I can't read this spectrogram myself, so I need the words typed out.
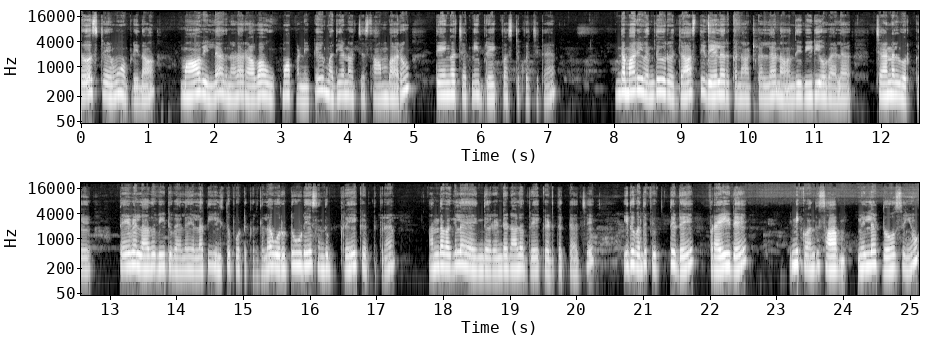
தேர்ஸ்டேவும் அப்படி தான் இல்லை. அதனால் ரவா உப்புமா பண்ணிவிட்டு மதியானம் வச்ச சாம்பாரும் தேங்காய் சட்னி பிரேக்ஃபாஸ்ட்டுக்கு வச்சுட்டேன். இந்த மாதிரி வந்து ஒரு ஜாஸ்தி வேலை இருக்க நாட்களில் நான் வந்து வீடியோ வேலை சேனல் ஒர்க்கு தேவையில்லாத வீட்டு வேலை எல்லாத்தையும் இழுத்து போட்டுக்கிறதுல ஒரு டூ டேஸ் வந்து பிரேக் எடுத்துக்கிறேன். அந்த வகையில் இந்த ரெண்டு நாளும் பிரேக் எடுத்துக்கிட்டாச்சு. இது வந்து ஃபிஃப்த்து டே ஃப்ரைடே இன்றைக்கி வந்து சா மில்லட் தோசையும்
